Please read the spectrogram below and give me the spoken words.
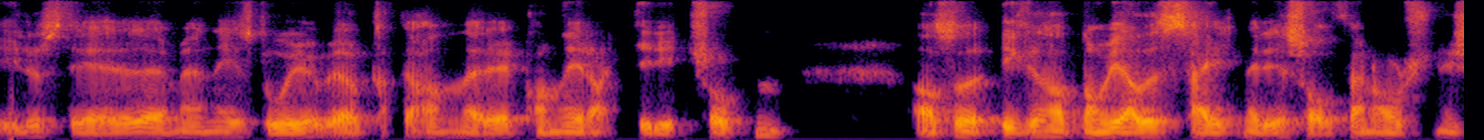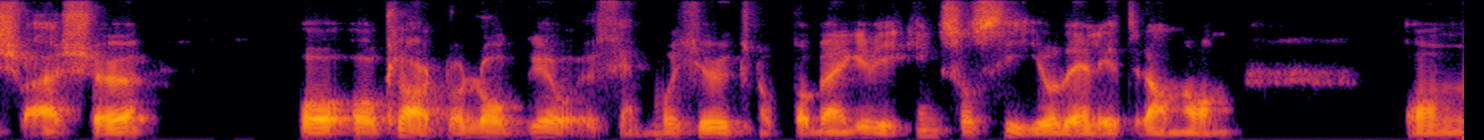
illustrerer det med en historie ved Han derre Conny Richardson. Altså, ikke sant, når vi hadde seilt nede i Southern Ocean i svær sjø og, og, klarte å logge 25 knop på Berge Viking, så sier jo det litt om, om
